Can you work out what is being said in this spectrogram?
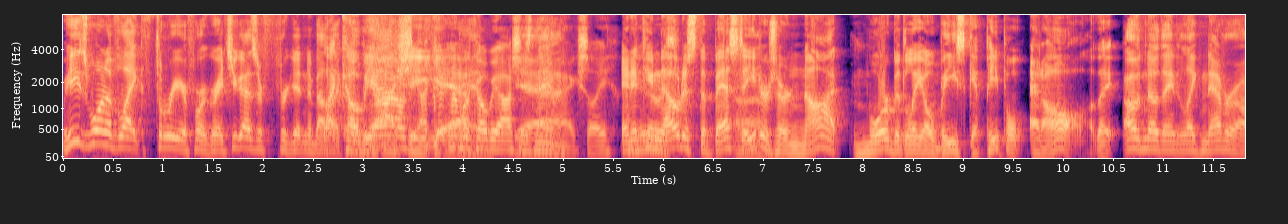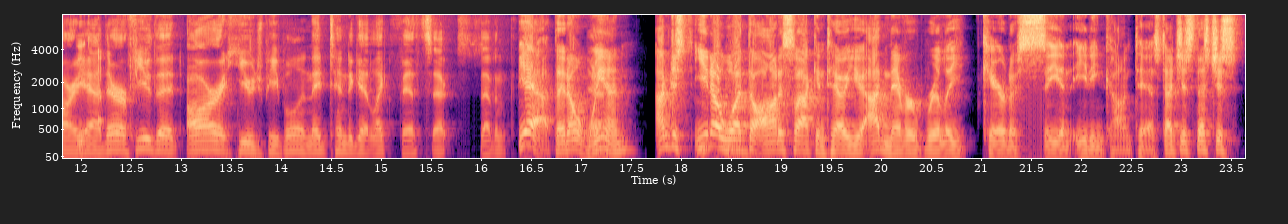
He's one of like three or four greats. You guys are forgetting about Like like, Kobayashi. Kobayashi. I, was- I couldn't yeah. remember Kobayashi's Yeah. name actually. and I if you was- notice, the best uh, eaters are not morbidly obese get people at all. They Oh no, they like never are. Yeah, there are a few that are huge people, and they tend to get like fifth, sixth, seventh. yeah, they don't Yeah. win. I'm just, you know what though? Honestly, I can tell you, I'd never really care to see an eating contest. I just, that's just,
